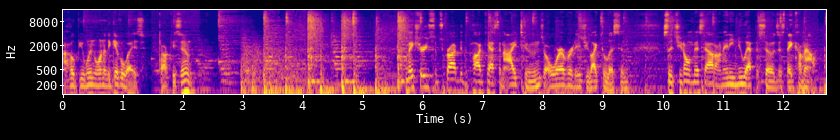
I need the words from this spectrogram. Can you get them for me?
I hope you win one of the giveaways. Talk to you soon. Make sure you subscribe to the podcast in iTunes or wherever it is you like to listen so that you don't miss out on any new episodes as they come out.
